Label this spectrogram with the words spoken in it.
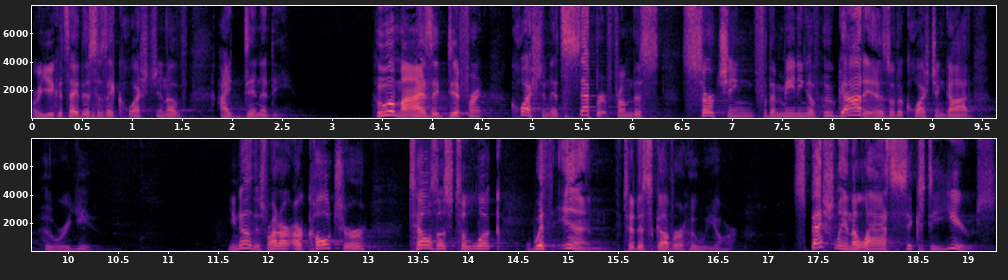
Or you could say this is a question of identity. Who am I is a different question. It's separate from this searching for the meaning of who God is or the question, God, who are you? You know this, right? Our, our culture tells us to look within to discover who we are, especially in the last 60 years.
